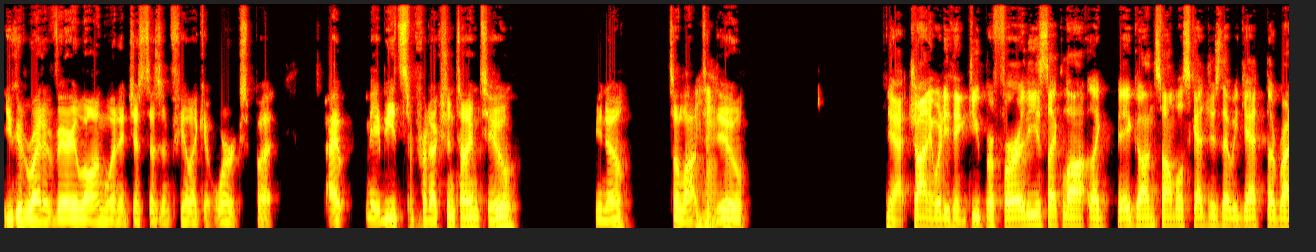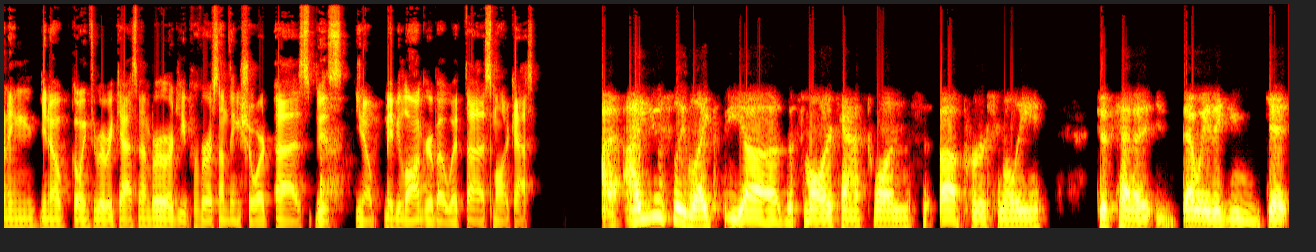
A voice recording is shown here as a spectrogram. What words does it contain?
you could write a very long one. It just doesn't feel like it works. But I maybe it's the production time too. You know, it's a lot Mhm. to do. Yeah, Jonny, what do you think? Do you prefer these like long, like big ensemble sketches that we get, the running, you know, going through every cast member, or do you prefer something short, uh, is, you know, maybe longer but with uh, smaller cast? I, I usually like the uh, the smaller cast ones uh, personally, just kind of that way they can get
